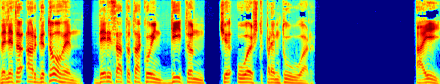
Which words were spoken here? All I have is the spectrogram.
dhe le të argëtohen derisa të takojnë ditën që u është premtuar. Ai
